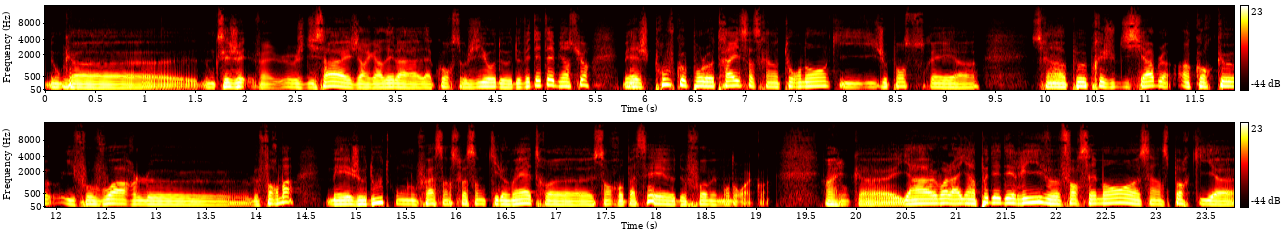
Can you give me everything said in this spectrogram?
Donc donc c'est je dis ça et j'ai regardé la, la course au JO de, de VTT bien sûr, mais je trouve que pour le trail, ça serait un tournant qui, je pense, serait serait un peu préjudiciable. Encore que il faut voir le, le format, mais je doute qu'on nous fasse un 60 km euh, sans repasser deux fois au même endroit. Quoi. Donc euh, il y a voilà, il y a un peu des dérives. Forcément, c'est un sport qui euh,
